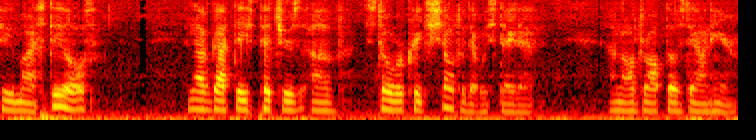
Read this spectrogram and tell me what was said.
to my stills. And I've got these pictures of Stover Creek Shelter that we stayed at. And I'll drop those down here.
